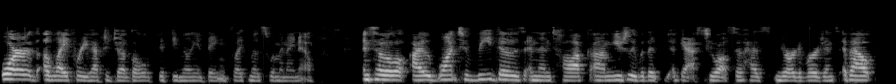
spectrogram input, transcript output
or a life where you have to juggle 50 million things like most women I know. And so I want to read those and then talk, um, usually with a, a guest who also has neurodivergence about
